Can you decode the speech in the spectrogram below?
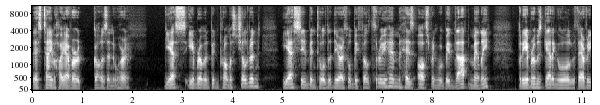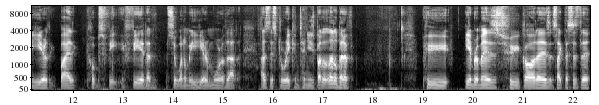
This time, however, God is in no hurry. Yes, Abram had been promised children. Yes, he had been told that the earth will be filled through him. His offspring would be that many. But Abram is getting old with every year by the hopes fade and so on. And we hear more of that as the story continues. But a little bit of who Abram is, who God is. It's like this is the,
